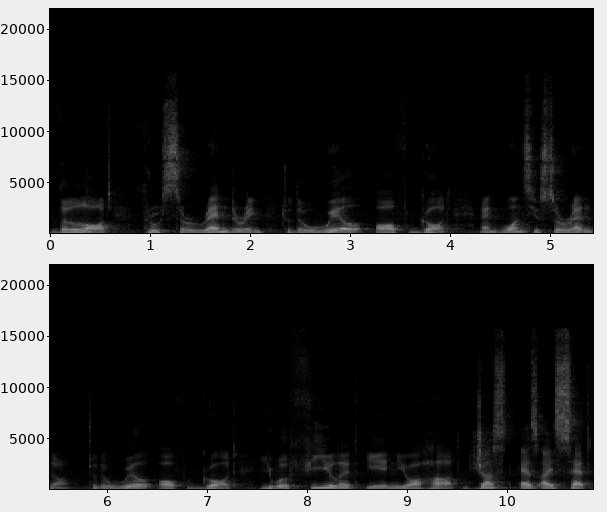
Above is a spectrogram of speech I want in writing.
the Lord, through surrendering to the will of God. And once you surrender to the will of God, you will feel it in your heart. Just as I said,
